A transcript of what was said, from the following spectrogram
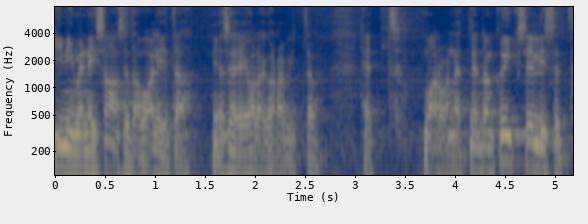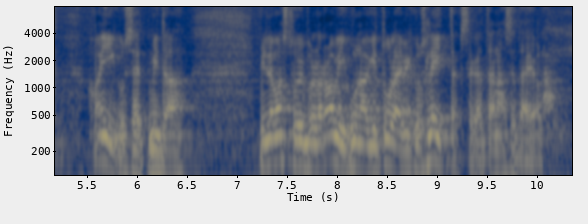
inimene ei saa seda valida ja see ei ole ka ravitav. et ma arvan, et need on kõik sellised haigused, mida, mille vastu võib-olla ravi kunagi tulevikus leitakse, aga täna seda ei ole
